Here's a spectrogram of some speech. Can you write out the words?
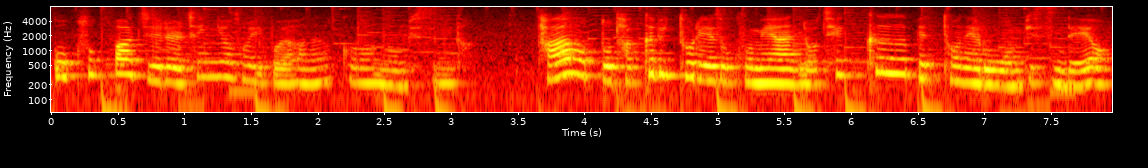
꼭 속바지를 챙겨서 입어야 하는 그런 원피스입니다. 다음 옷도 다크빅토리에서 구매한 이 체크 패턴의 롱 원피스인데요.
